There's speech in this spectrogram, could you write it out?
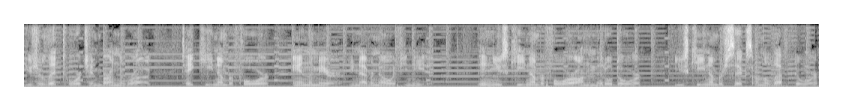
Use your lit torch and burn the rug. Take key number 4 and the mirror. You never know if you need it. Then use key number 4 on the middle door. Use key number 6 on the left door.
